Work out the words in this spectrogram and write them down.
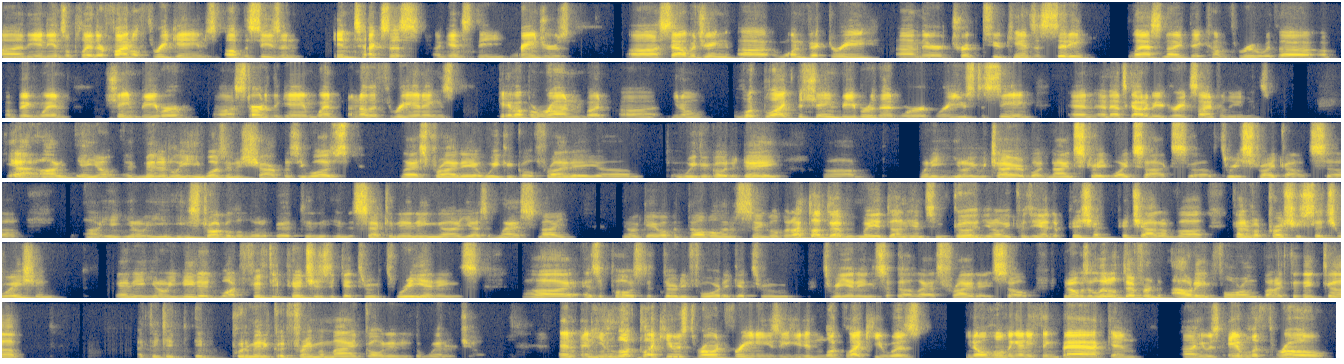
Uh, the Indians will play their final three games of the season in Texas against the Rangers, uh, salvaging uh, one victory on their trip to Kansas City. Last night, they come through with a, a, a big win. Shane Bieber uh, started the game, went another three innings, gave up a run, but uh, you know looked like the Shane Bieber that we're we're used to seeing, and and that's got to be a great sign for the Indians. Yeah, uh, you know, admittedly, he wasn't as sharp as he was last Friday, a week ago, Friday, um, a week ago today, um, when he, you know, he retired what nine straight White Sox, uh, three strikeouts. Uh, uh he, you know, he he struggled a little bit in in the second inning. Uh, yes, last night you know, gave up a double and a single. But I thought that may have done him some good, you know, because he had to pitch pitch out of uh, kind of a pressure situation, and he, you know, he needed what 50 pitches to get through three innings, as opposed to 34 to get through three innings uh, last Friday. So you know, it was a little different outing for him, but I think uh, I think it, it put him in a good frame of mind going into the winter, Joe. And and he looked like he was throwing free and easy. He didn't look like he was you know, holding anything back, and uh, he was able to throw,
